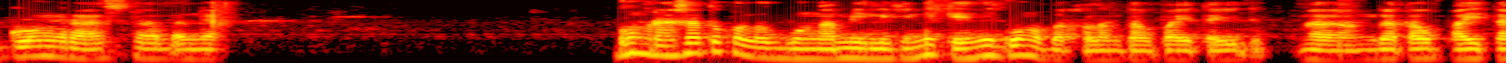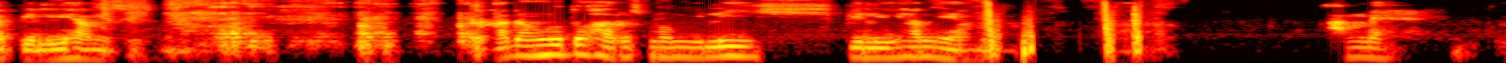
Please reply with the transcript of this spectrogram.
gue ngerasa banyak gue ngerasa tuh kalau gue nggak milih ini kayaknya gue nggak bakalan tahu pahitnya hidup nggak tahu pahitnya pilihan sih. Terkadang lu tuh harus memilih pilihan yang uh, aneh gitu.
